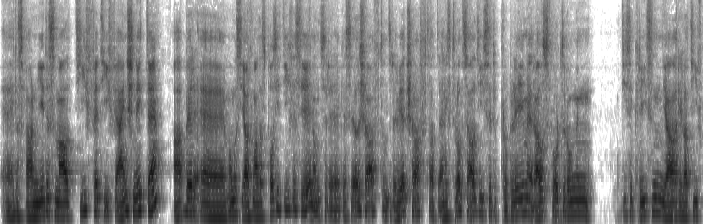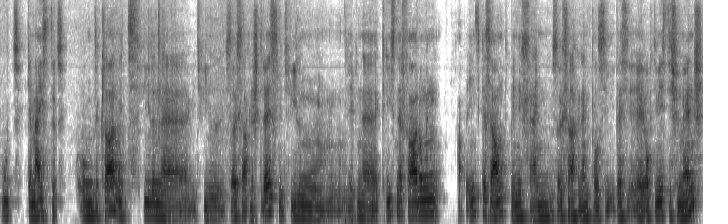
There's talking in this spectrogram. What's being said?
Äh, das waren jedes Mal tiefe, tiefe Einschnitte. Aber äh, man muss ja auch mal das Positive sehen. Unsere Gesellschaft, unsere Wirtschaft hat eigentlich trotz all dieser Probleme, Herausforderungen, diese Krisen ja relativ gut gemeistert. Und klar, mit vielen, äh, mit viel, wie soll ich sagen, Stress, mit vielen eben äh, Krisenerfahrungen. Aber insgesamt bin ich ein, wie soll ich sagen, ein äh, optimistischer Mensch.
